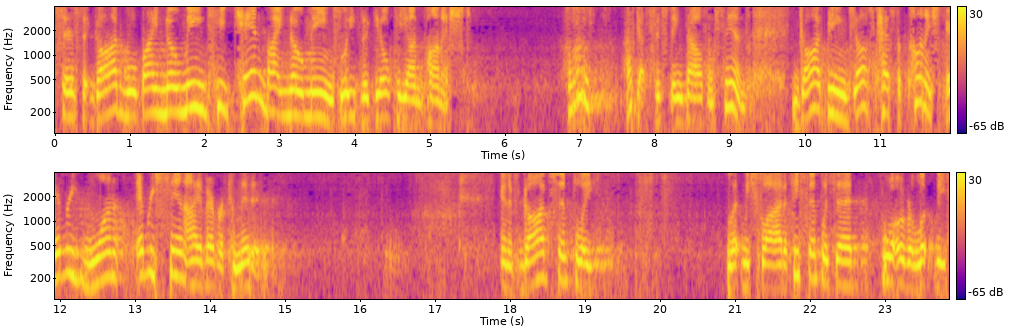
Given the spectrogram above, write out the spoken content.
says that God will by no means, He can by no means leave the guilty unpunished. I've got 16,000 sins. God being just has to punish every one, every sin I have ever committed. And if God simply let me slide, if He simply said, we'll overlook these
